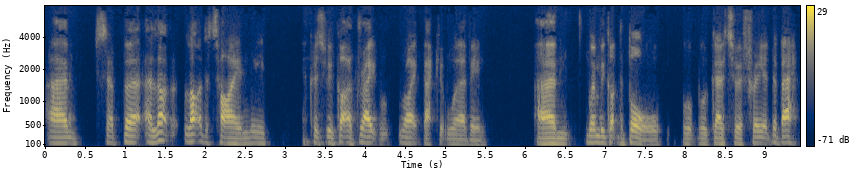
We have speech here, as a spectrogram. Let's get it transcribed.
Um, so, but a lot, a lot of the time, the because we've got a great right back at Worthing. Um, when we got the ball, we'll, we'll go to a three at the back,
